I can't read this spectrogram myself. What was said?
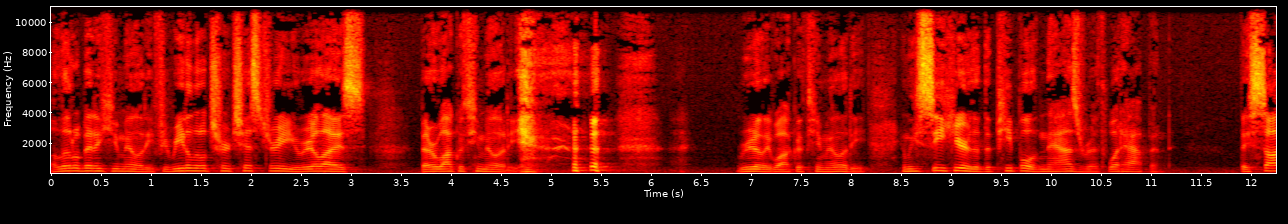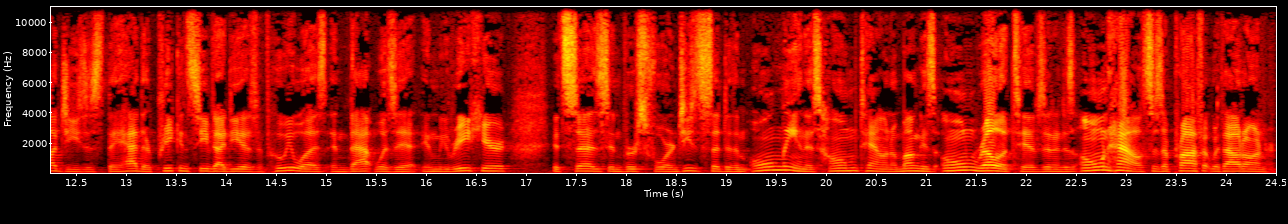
A little bit of humility. If you read a little church history, you realize better walk with humility. really walk with humility. And we see here that the people of Nazareth, what happened? They saw Jesus, they had their preconceived ideas of who he was, and that was it. And we read here, it says in verse 4 And Jesus said to them, Only in his hometown, among his own relatives, and in his own house is a prophet without honor.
